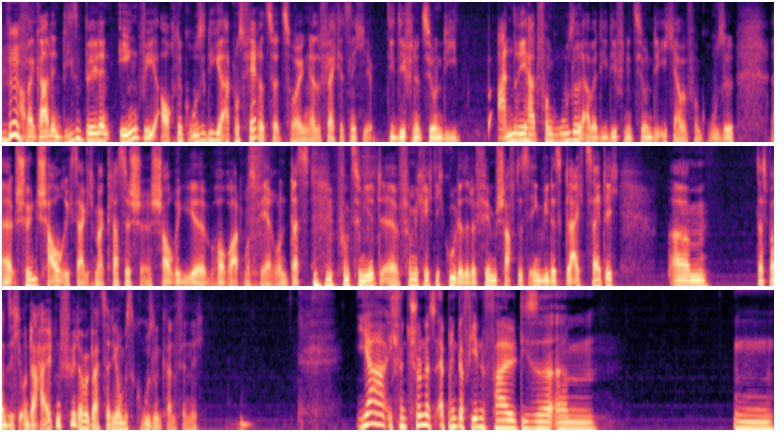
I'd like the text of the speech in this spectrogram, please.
aber gerade in diesen Bildern irgendwie auch eine gruselige Atmosphäre zu erzeugen. Also vielleicht jetzt nicht die Definition, die André hat von Grusel, aber die Definition, die ich habe von Grusel, äh, schön schaurig, sage ich mal, klassisch äh, schaurige Horroratmosphäre. Und das funktioniert äh, für mich richtig gut. Also der Film schafft es irgendwie, das gleichzeitig, ähm, dass man sich unterhalten fühlt, aber gleichzeitig auch ein bisschen gruseln kann, finde ich. Ja, ich finde schon, dass er bringt auf jeden Fall diese ähm, mh,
